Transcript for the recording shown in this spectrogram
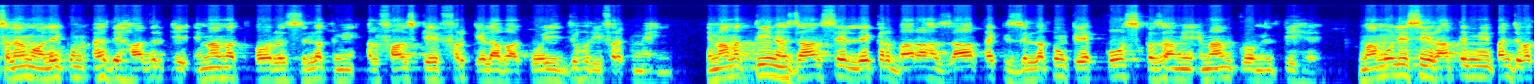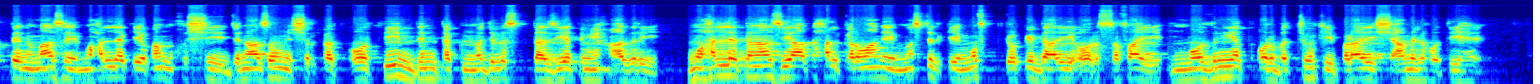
السلام علیکم عہد حاضر کی امامت اور ذلت میں الفاظ کے فرق کے علاوہ کوئی جوہری فرق نہیں۔ امامت تین ہزار سے لے کر بارہ ہزار تک ذلتوں کے قوس قضا میں امام کو ملتی ہے۔ معمولی سے راتب میں پنج وقت نمازیں محلے کے غم خوشی، جنازوں میں شرکت اور تین دن تک مجلس تعزیت میں حاضری۔ محل تنازعات حل کروانے، مسجد کی مفت چوکیداری اور صفائی، موزنیت اور بچوں کی پڑھائی شامل ہوتی ہے۔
